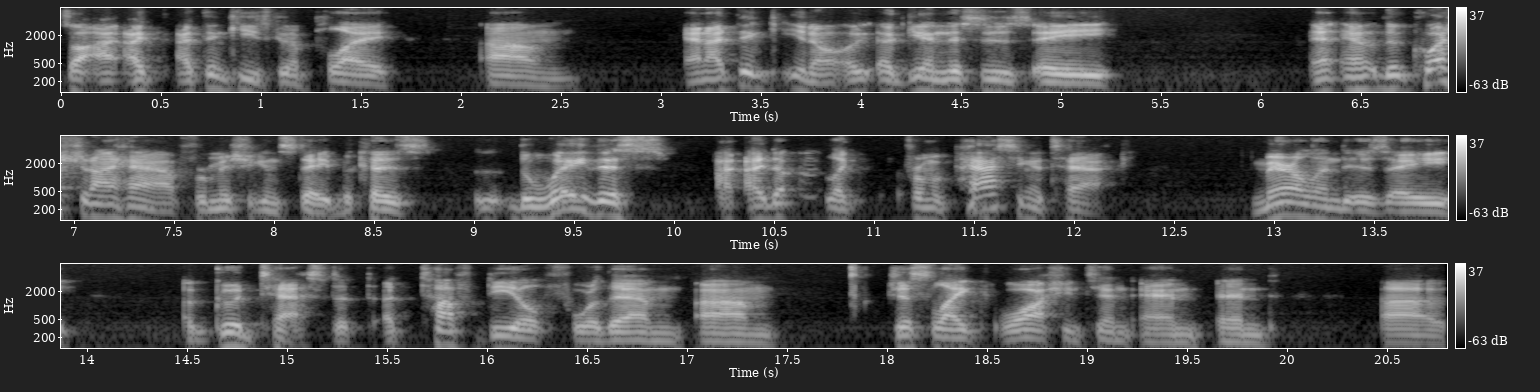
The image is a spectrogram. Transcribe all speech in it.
So I I, I think he's going to play. Um, and I think you know again this is a and, the question I have for Michigan State because the way this I, I don't like from a passing attack, Maryland is a a good test, a, a tough deal for them, um, just like Washington and and uh,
